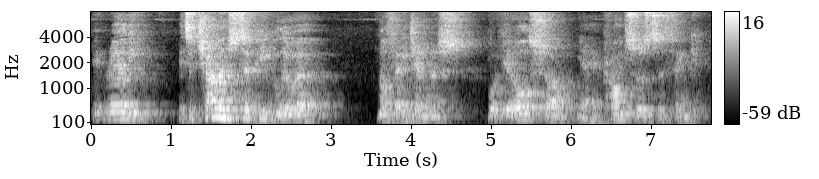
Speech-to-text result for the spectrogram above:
it really, it's a challenge to people who are not very generous, but it also, yeah, it prompts us to think,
